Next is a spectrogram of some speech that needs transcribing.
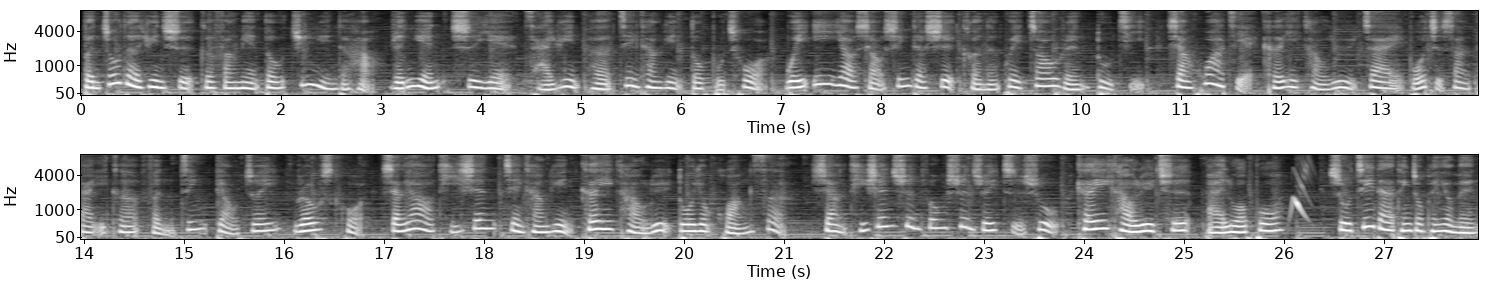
本周的运势各方面都均匀的好，人缘、事业、财运和健康运都不错。唯一要小心的是，可能会招人妒忌。想化解，可以考虑在脖子上戴一颗粉金吊坠 Rose Cord。想要提升健康运，可以考虑多用黄色。想提升顺风顺水指数，可以考虑吃白萝卜。属鸡的听众朋友们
